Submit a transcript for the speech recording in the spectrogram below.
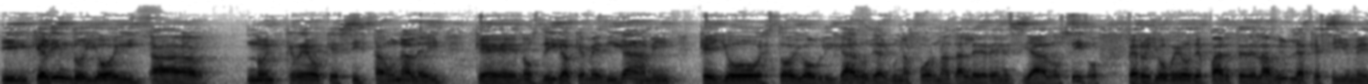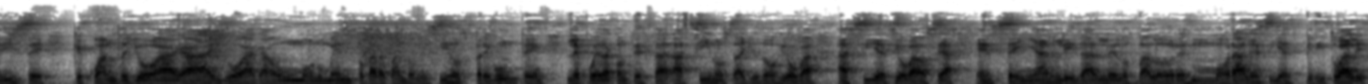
Y qué lindo, y hoy uh, no creo que exista una ley que nos diga, que me diga a mí que yo estoy obligado de alguna forma a darle herencia a los hijos, pero yo veo de parte de la Biblia que sí me dice que cuando yo haga algo, haga un monumento para cuando mis hijos pregunten, le pueda contestar, así nos ayudó Jehová, así es Jehová, o sea, enseñarle y darle los valores morales y espirituales,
